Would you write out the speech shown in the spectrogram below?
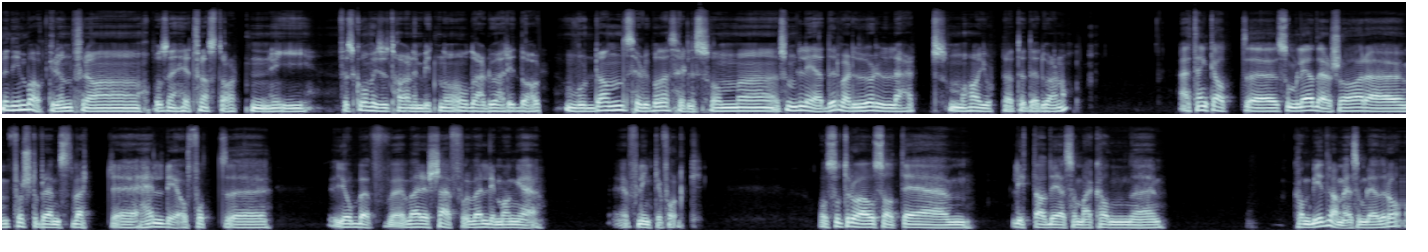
Med din bakgrunn fra, jeg, helt fra starten i FSK, hvis du tar den biten, og der du er i dag, hvordan ser du på deg selv som, eh, som leder? Hva er det du har lært som har gjort deg til det du er nå? Jeg tenker at uh, som leder så har jeg først og fremst vært uh, heldig og fått uh, jobbe, være sjef for veldig mange flinke folk. Og så tror jeg også at det er litt av det som jeg kan, kan bidra med som leder òg.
